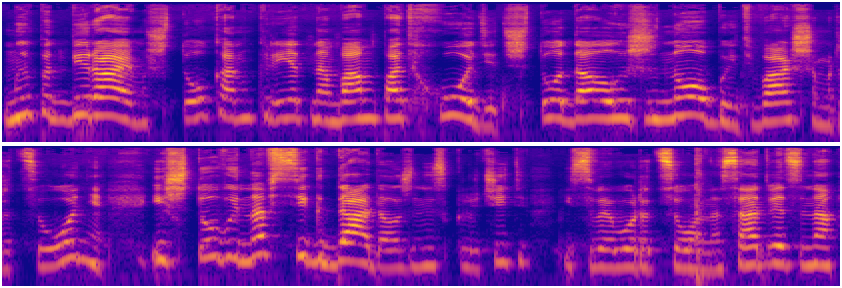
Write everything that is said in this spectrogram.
Мы подбираем, что конкретно вам подходит, что должно быть в вашем рационе и что вы навсегда должны исключить из своего рациона. Соответственно,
